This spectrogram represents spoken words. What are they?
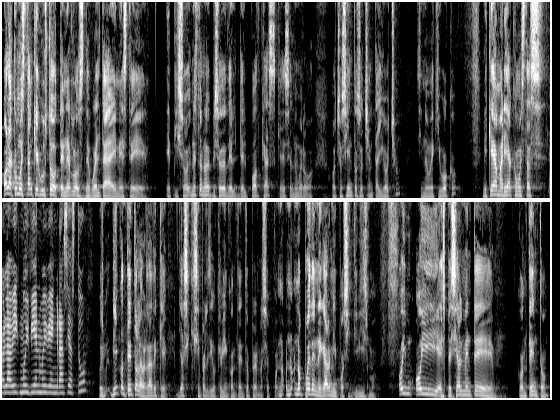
Hola, ¿cómo están? Qué gusto tenerlos de vuelta en este episodio, en este nuevo episodio del, podcast, que es el número 888, si no me equivoco. Mi querida María, ¿cómo estás? Hola Vic, muy bien, muy bien, gracias. ¿Tú? Pues bien contento, la verdad, de que, ya sé que siempre les digo que bien contento, pero no sé, no, no, pueden negar mi positivismo. Hoy, hoy especialmente contento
